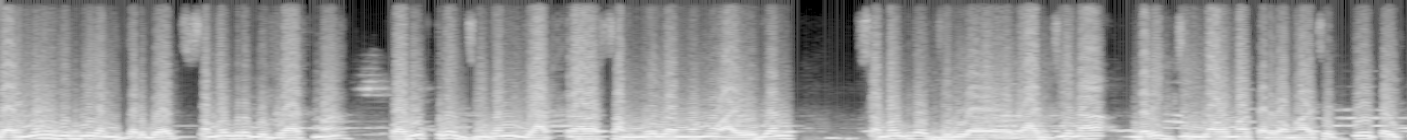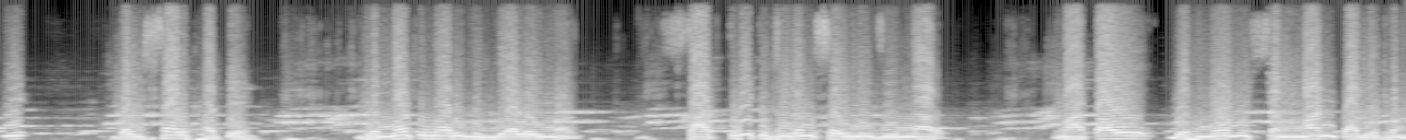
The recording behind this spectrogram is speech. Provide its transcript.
ડાયમંડ જુબલી અંતર્ગત સમગ્ર ગુજરાતમાં પવિત્ર જીવન યાત્રા સંમેલનોનું આયોજન સમગ્ર જિલ્લા, રાજ્યના દરેક જિલ્લાઓમાં કરવામાં આવે છે. તે પૈકી વલસાડ ખાતે બ્રહ્માકુમારી વિદ્યાલયમાં સાત્વિક જીવનશૈલી જીવનાર માતાઓ બહેનોનું સન્માન કાર્યક્રમ,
